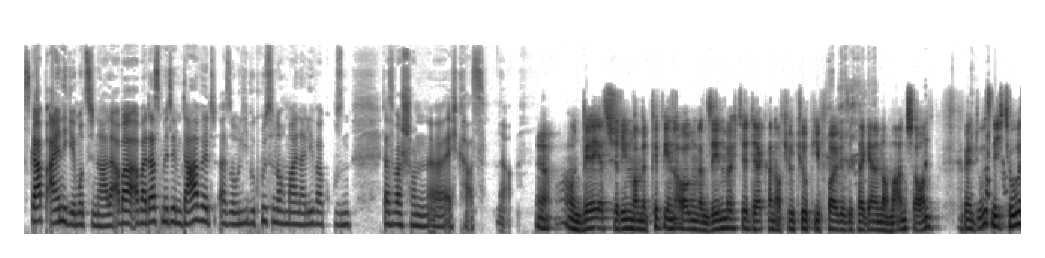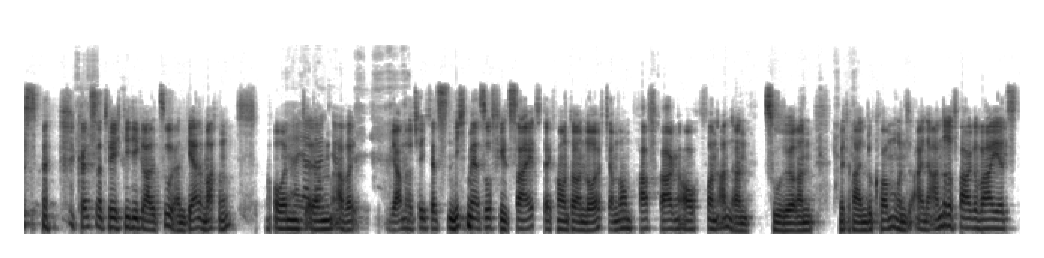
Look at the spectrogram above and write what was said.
es gab einige emotionale, aber, aber das mit dem David, also liebe Grüße nochmal nach Leverkusen, das war schon äh, echt krass, ja. Ja, und wer jetzt Shirin mal mit Pippi in Augen dann sehen möchte, der kann auf YouTube die Folge sich ja gerne nochmal anschauen. Wenn du es nicht tust, könntest natürlich die, die gerade zuhören, gerne machen. Und ja, ja, ähm, aber wir haben natürlich jetzt nicht mehr so viel Zeit, der Countdown läuft. Wir haben noch ein paar Fragen auch von anderen Zuhörern mit reinbekommen. Und eine andere Frage war jetzt,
